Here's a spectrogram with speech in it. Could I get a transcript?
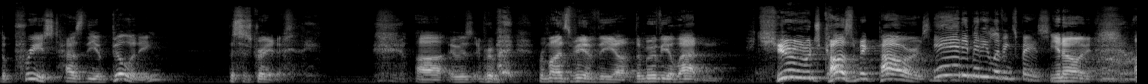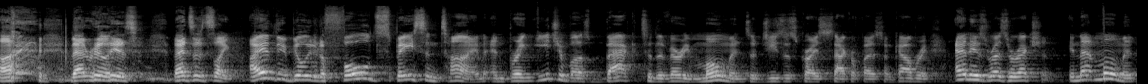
The priest has the ability, this is great. Uh, it, was, it reminds me of the, uh, the movie Aladdin huge cosmic powers, itty bitty living space. You know, uh, that really is. That's it's like I have the ability to fold space and time and bring each of us back to the very moment of Jesus Christ's sacrifice on Calvary and His resurrection. In that moment,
